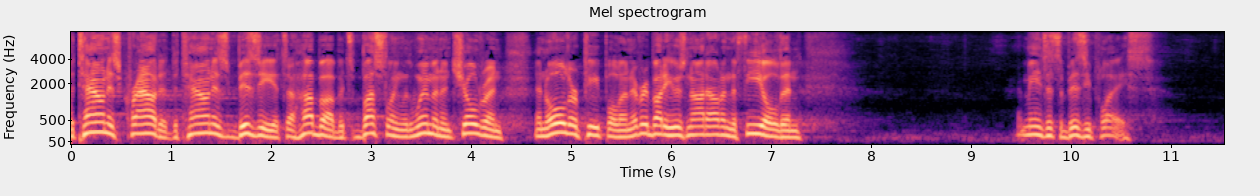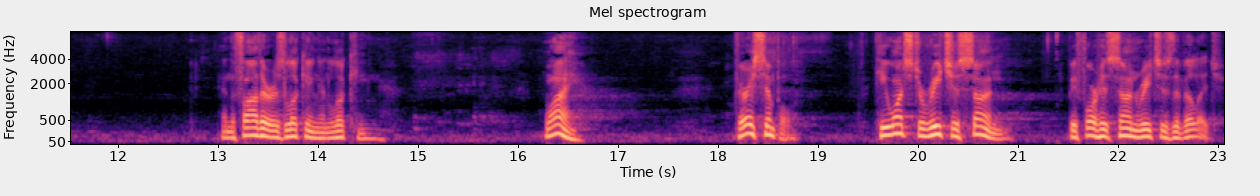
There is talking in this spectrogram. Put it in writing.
The town is crowded. The town is busy. It's a hubbub. It's bustling with women and children and older people and everybody who's not out in the field. And that means it's a busy place. And the father is looking and looking. Why? Very simple. He wants to reach his son before his son reaches the village.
